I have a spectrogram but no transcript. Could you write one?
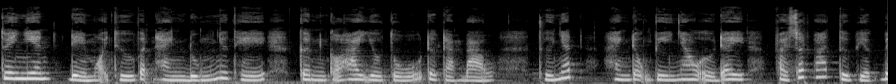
Tuy nhiên, để mọi thứ vận hành đúng như thế, cần có hai yếu tố được đảm bảo. Thứ nhất, hành động vì nhau ở đây phải xuất phát từ việc B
